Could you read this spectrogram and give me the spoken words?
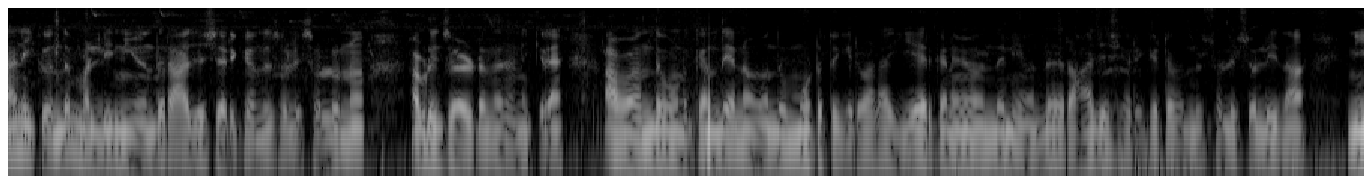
ஆணிக்கு வந்து மல்லி நீ வந்து ராஜேஸ்வரிக்கு வந்து சொல்லி சொல்லணும் அப்படின்னு சொல்லிட்டு வந்து நினைக்கிறேன். அவள் வந்து உனக்கு வந்து என்ன வந்து மூட்டை தூக்கிடுவாளா ஏற்கனவே வந்து நீ வந்து ராஜேஸ்வரி கிட்ட வந்து சொல்லி சொல்லி தான் நீ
